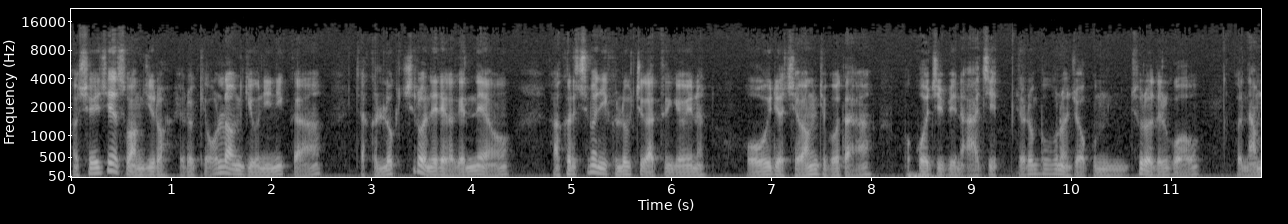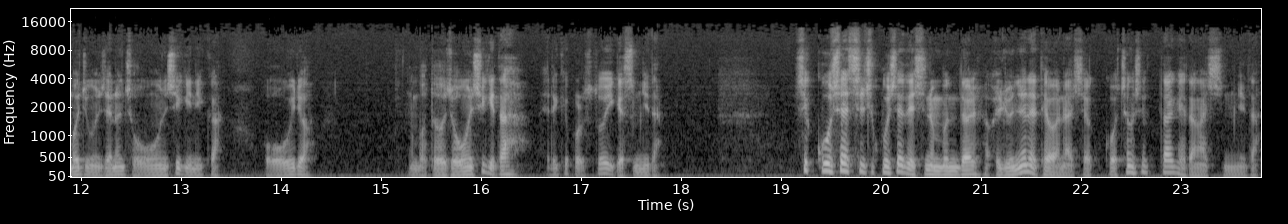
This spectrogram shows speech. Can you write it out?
어, 쇠지에서 왕지로 이렇게 올라온 기운이니까 자 근록지로 내려가겠네요. 아 그렇지만 이 근록지 같은 경우에는 오히려 제왕지보다 뭐 고집이나 아집 이런 부분은 조금 줄어들고 그 나머지 운세는 좋은 시기니까 오히려 뭐 더 좋은 시기다 이렇게 볼 수도 있겠습니다. 19세, 79세 되시는 분들 을유년에 태어나셨고 청식닭에 해당하십니다.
